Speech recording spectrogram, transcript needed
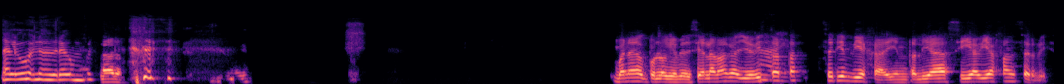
Algo bueno de Dragon Ball. Claro. Bueno, por lo que me decía la maga, yo he visto Ay. estas series viejas y en realidad sí había fanservice,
